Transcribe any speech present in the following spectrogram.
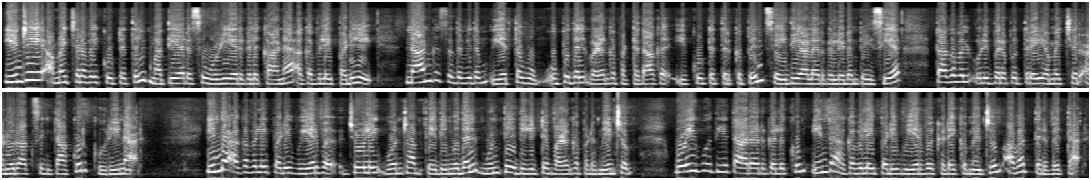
இன்றைய அமைச்சரவைக் கூட்டத்தில் மத்திய அரசு ஊழியர்களுக்கான அகவிலைப்படியை நான்கு சதவீதம் உயர்த்தவும் ஒப்புதல் வழங்கப்பட்டதாக இக்கூட்டத்திற்கு பின் செய்தியாளர்களிடம் பேசிய தகவல் ஒலிபரப்புத்துறை அமைச்சர் அனுராக் சிங் தாக்கூர் கூறினார். இந்த அகவிலைப்படி உயர்வு ஜூலை ஒன்றாம் தேதி முதல் முன்தேதியிட்டு வழங்கப்படும் என்றும் ஓய்வூதியதாரர்களுக்கும் இந்த அகவிலைப்படி உயர்வு கிடைக்கும் என்றும் அவர் தெரிவித்தார்.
